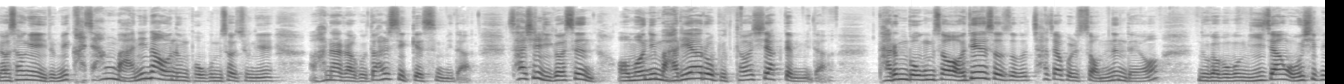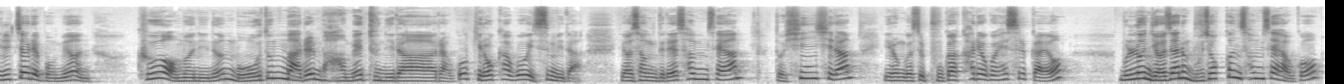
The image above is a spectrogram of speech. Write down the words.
여성의 이름이 가장 많이 나오는 복음서 중에 하나라고도 할 수 있겠습니다. 사실 이것은 어머니 마리아로부터 시작됩니다. 다른 복음서 어디에서도 찾아볼 수 없는데요. 누가복음 2장 51절에 보면 그 어머니는 모든 말을 마음에 두니라라고 기록하고 있습니다. 여성들의 섬세함, 또 신실함 이런 것을 부각하려고 했을까요? 물론 여자는 무조건 섬세하고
